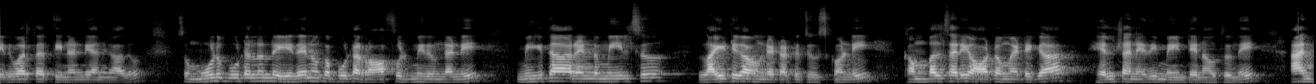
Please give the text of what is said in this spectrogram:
ఏది పడితే తినండి అని కాదు. సో మూడు పూటలలో ఏదైనా ఒక పూట రా ఫుడ్ మీద ఉండండి. మిగతా రెండు మీల్స్ లైట్గా ఉండేటట్టు చూసుకోండి. కంపల్సరీ ఆటోమేటిక్గా హెల్త్ అనేది మెయింటైన్ అవుతుంది. And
